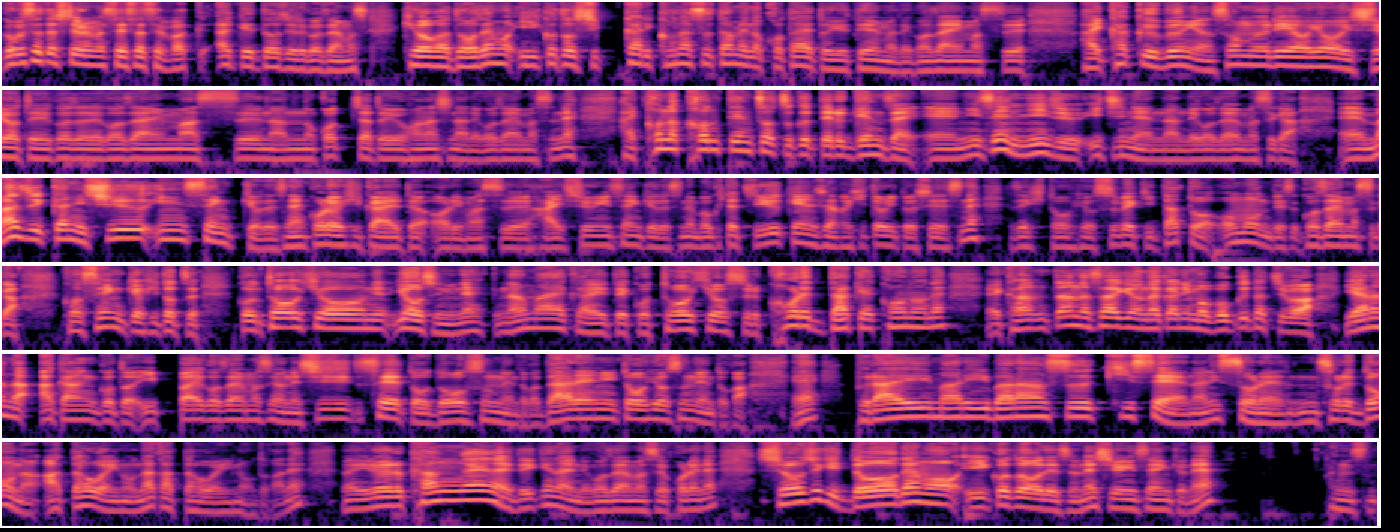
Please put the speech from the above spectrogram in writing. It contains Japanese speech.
ご無沙汰しております。生産性バック開け道場でございます。今日はどうでもいいことをしっかりこなすための答えというテーマでございます。はい、各分野ソムリエを用意しようということでございます。なんのこっちゃというお話なんでございますね。はい、このコンテンツを作ってる現在、えー、2021年なんでございますが、えー、間近に衆院選挙ですね。これを控えております。はい、衆院選挙ですね。僕たち有権者の一人としてですね、ぜひ投票すべきだとは思うんです。ございますが、この選挙一つ、この投票用紙にね、名前書いてこう投票する。これだけ、このね、え簡単な作業の中にも僕たちはやらなあかんこといっぱいございますよね。支持政党どうすんねんとか、誰に投票すんねんとか、え、プライマリーバランス規制、何それ、それどうなん？あった方がいいの？なかった方がいいの？とかね。いろいろ考えないといけないんでございますよ。これね、正直どうでもいいことですよね、衆院選挙ね。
